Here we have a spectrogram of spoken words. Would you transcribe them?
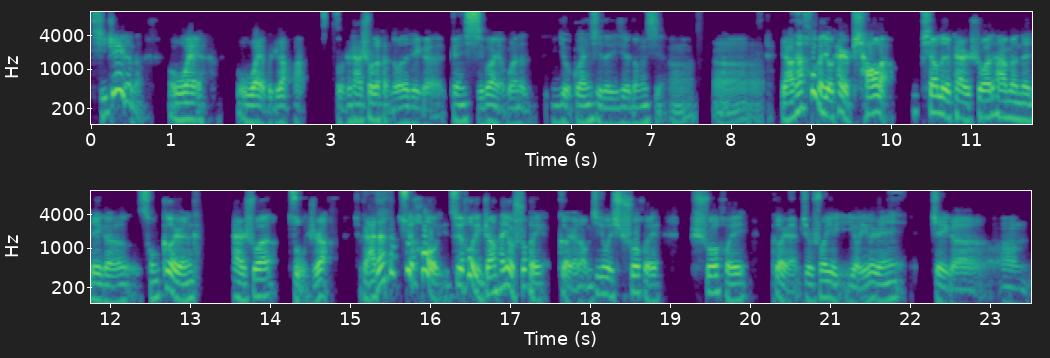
提这个呢？我也我也不知道啊。总之，他说了很多的这个跟习惯有关的有关系的一些东西啊嗯，然后他后面就开始飘了，飘了就开始说他们的这个从个人。开始说组织，就啊，但他最后最后一章他又说回个人了。我们继续会说回说回个人，就是说有有一个人，这个嗯，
